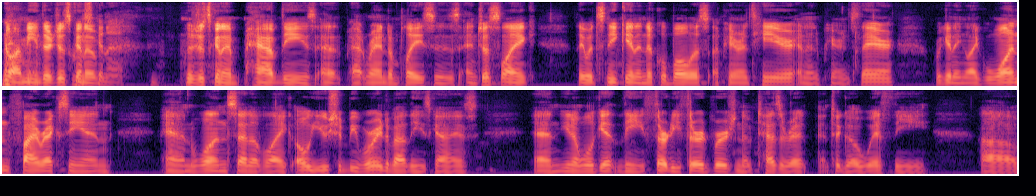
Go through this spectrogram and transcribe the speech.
No, I mean they're just gonna just gonna they're just gonna have these at, at random places, and just like they would sneak in a Nicol Bolas appearance here and an appearance there, we're getting like one Phyrexian and one set of like, oh, you should be worried about these guys, and you know we'll get the 33rd version of Tezzeret to go with the uh,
